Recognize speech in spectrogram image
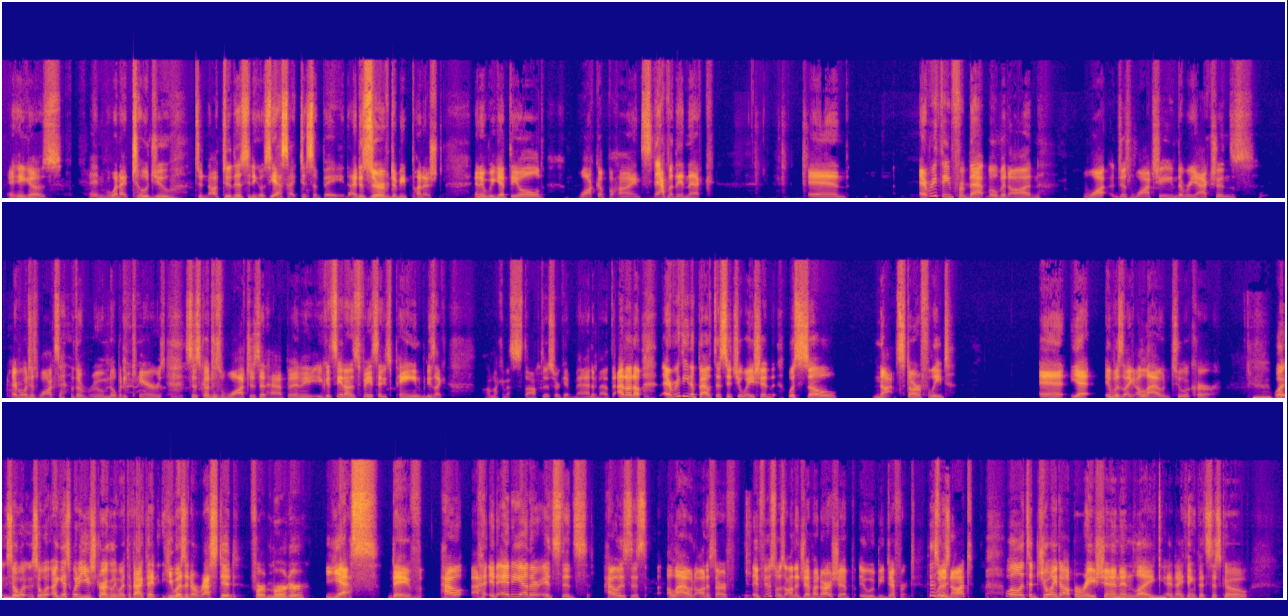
and he goes, and when I told you to not do this, and he goes, yes, I disobeyed. I deserve to be punished. And then we get the old walk up behind, snap of the neck, and everything from that moment on. What just watching the reactions Everyone just walks out of the room. Nobody cares. Sisko just watches it happen. He, you can see it on his face that he's pained, but he's like, I'm not going to stop this or get mad about that. I don't know. Everything about the situation was so not Starfleet, and yet it was like allowed to occur. What? So so I guess what are you struggling with? The fact that he wasn't arrested for murder? Yes, Dave. How in any other instance, how is this allowed on a star? If this was on a Jem'Hadar ship, it would be different. This would was it not? Well, it's a joint operation, and like, and I think that Sisko,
